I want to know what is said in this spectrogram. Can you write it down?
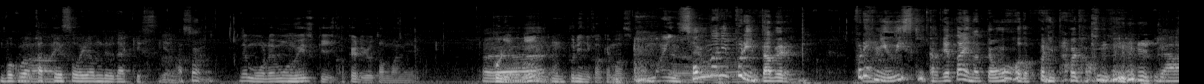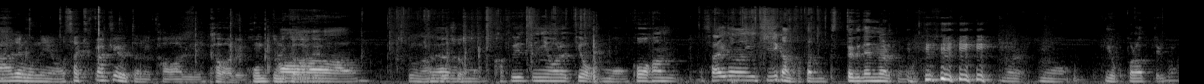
僕は勝手にそう呼んでるだけですけど。あそうでも俺もウイスキーかけるよたまに。プリンに？プリンにかけます。うまいんそよ。んなにプリン食べるの？プリンにウイスキーかけたいなって思うほどプリン食べたもんねい。やーでもねお酒かけるとね変わる。変わる。本当に変わあるし確実に俺今日もう後半最後の1時間とか多分ぐったぐたになると思う。俺 もう酔っ払ってるから。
